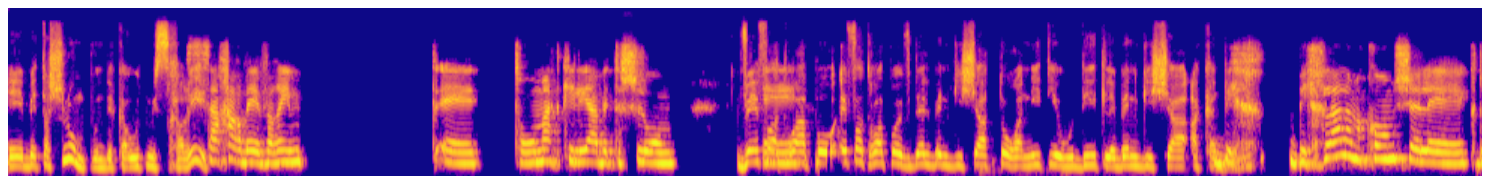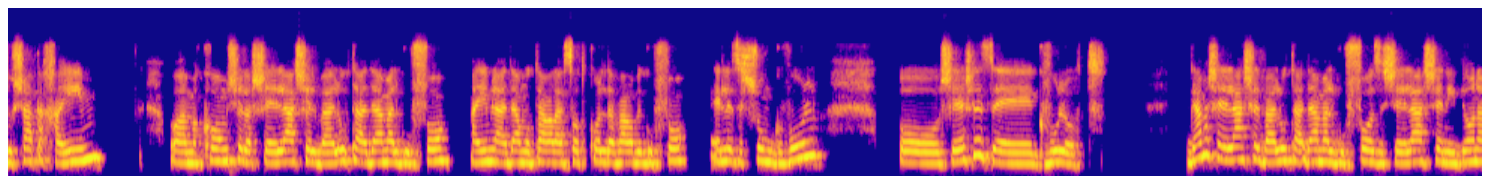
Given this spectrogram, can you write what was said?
אה, בתשלום, פונדקאות מסחרית. סחר באיברים, אה, תרומת כליה בתשלום. ואיפה את רואה פה, איפה את רואה פה הבדל בין גישה תורנית יהודית לבין גישה אקדמית? בכלל המקום של קדושת החיים או המקום של השאלה של בעלות האדם על גופו, האם לאדם מותר לעשות כל דבר בגופו, אין לזה שום גבול, או שיש לזה גבולות. גם השאלה של בעלות האדם על גופו זו שאלה שנידונה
